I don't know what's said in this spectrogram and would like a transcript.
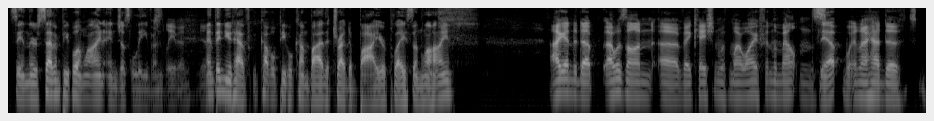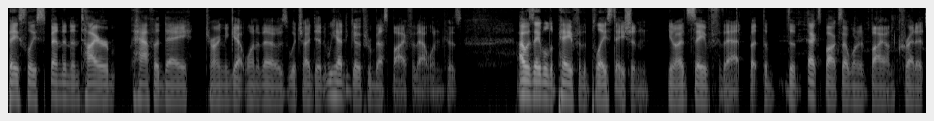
seeing there's seven people in line and just leaving. Just leaving. yeah. And then you'd have a couple people come by that tried to buy your place in line. I ended up I was on a vacation with my wife in the mountains. Yep. And I had to basically spend an entire half a day trying to get one of those, which I did. We had to go through Best Buy for that one because I was able to pay for the PlayStation. You know, I'd saved for that, but the the Xbox I wanted to buy on credit,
